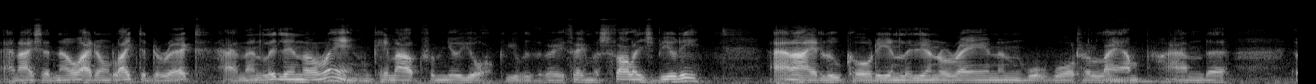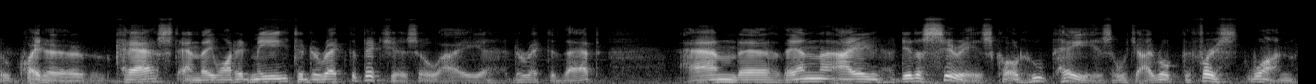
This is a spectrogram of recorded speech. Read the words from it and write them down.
And I said, no, I don't like to direct. And then Lillian Lorraine came out from New York. She was the very famous Follies Beauty. And I had Lew Cody and Lillian Lorraine and w- Walter Lamp and uh, quite a cast. And they wanted me to direct the picture, so I uh, directed that. And uh, then I did a series called Who Pays, which I wrote the first one,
